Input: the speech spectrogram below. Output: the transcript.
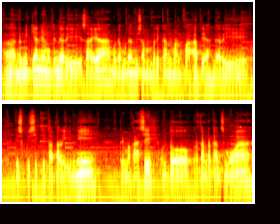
Uh, demikian ya mungkin dari saya mudah-mudahan bisa memberikan manfaat ya dari diskusi kita kali ini. Terima kasih untuk rekan-rekan semua.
